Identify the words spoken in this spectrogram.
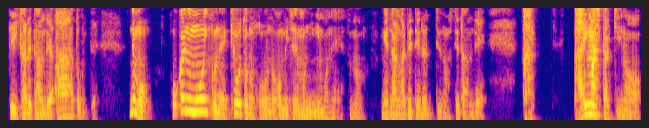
ていかれたので、あーと思って。でも、他にもう一個ね、京都の方のお店にもね、その値段が出てるっていうのをしてたんで、買、買いました、昨日。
